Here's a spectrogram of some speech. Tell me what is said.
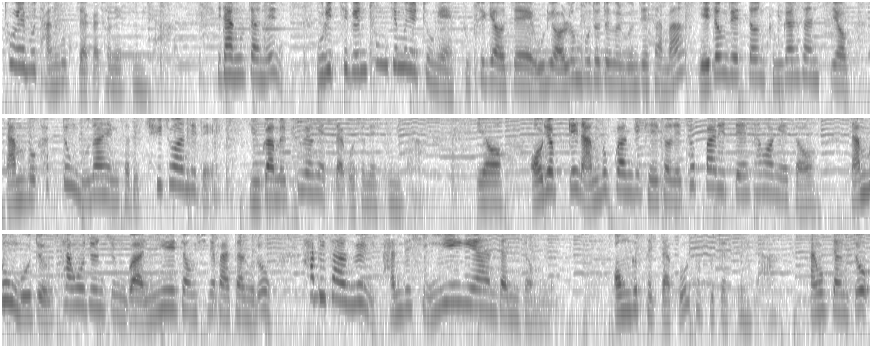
통일부 당국자가 전했습니다. 이 당국자는 우리 측은 통지문을 통해 북측이 어제 우리 언론 보도 등을 문제 삼아 예정됐던 금강산 지역 남북 합동 문화 행사를 취소한 데 대해 유감을 표명했다고 전했습니다. 이어 어렵게 남북 관계 개선에 첫 발이 뗀 상황에서 남북 모두 상호 존중과 이해 정신의 바탕으로 합의 사항을 반드시 이행해야 한다는 점을 언급했다고 덧붙였습니다. 당국장은 또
